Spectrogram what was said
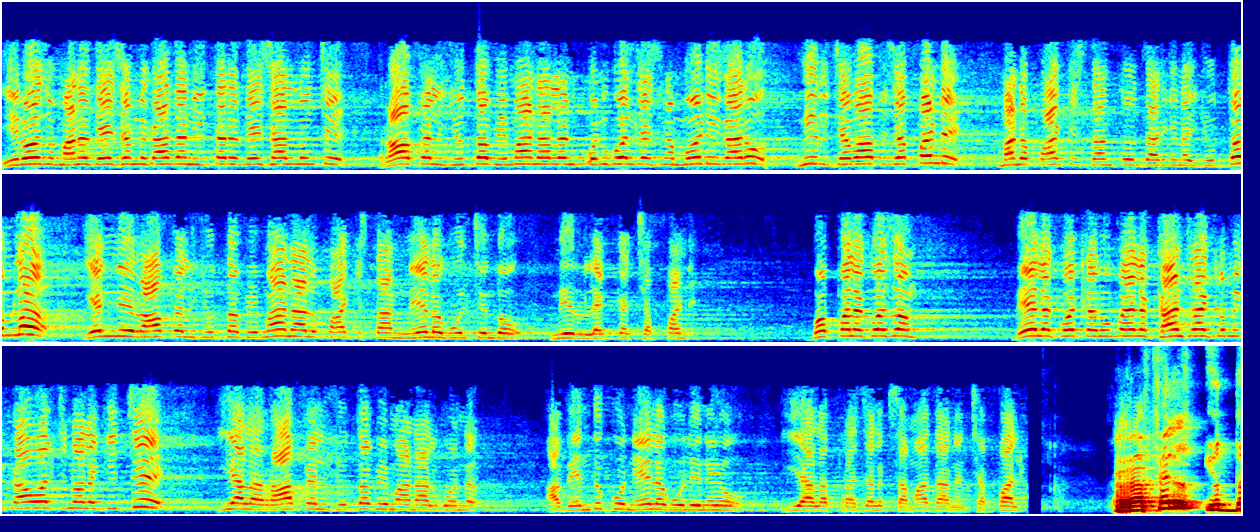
ఈరోజు మన దేశం కాదని ఇతర దేశాల నుంచి రాఫెల్ యుద్ధ విమానాలను కొనుగోలు చేసిన మోడీ గారు మీరు జవాబు చెప్పండి. మన పాకిస్తాన్తో జరిగిన యుద్ధంలో ఎన్ని రాఫెల్ యుద్ధ విమానాలు పాకిస్తాన్ నేలగూల్చిందో మీరు లెక్క చెప్పండి. గొప్పల కోసం వేల కోట్ల రూపాయల కాంట్రాక్ట్లు మీకు కావాల్సిన వాళ్ళకి ఇచ్చి ఇవాళ రాఫెల్ యుద్ధ విమానాలు కొన్నారు. అవి ఎందుకు నేలగూలినాయో ఇవాళ ప్రజలకు సమాధానం చెప్పాలి. రఫెల్ యుద్ధ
